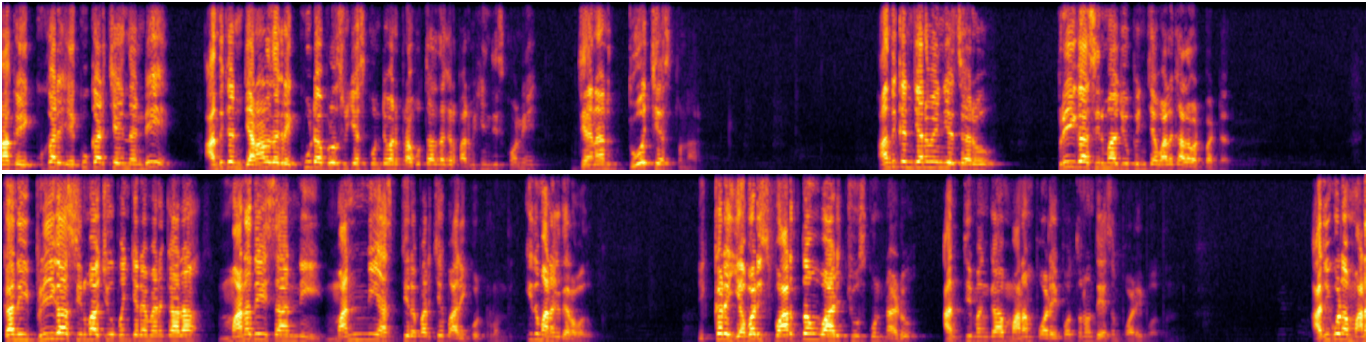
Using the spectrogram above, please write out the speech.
మాకు ఎక్కువ ఖర్చు ఎక్కువ ఖర్చు అయిందండి అందుకని జనాల దగ్గర ఎక్కువ డబ్బులు వసూలు చేసుకుంటే మన ప్రభుత్వాల దగ్గర పర్మిషన్ తీసుకొని జనాన్ని దోచేస్తున్నారు. అందుకని జనం ఏం చేశారు? ఫ్రీగా సినిమా చూపించే వాళ్ళకి అలవాటు పడ్డారు. కానీ ఈ ఫ్రీగా సినిమా చూపించడం వెనకాల మన దేశాన్ని మన్ని అస్థిరపరిచే భారీ కుట్ర ఇది మనకు తెలవదు. ఇక్కడ ఎవడి స్వార్థం వాడి చూసుకుంటున్నాడు అంతిమంగా మనం పాడైపోతున్నాం దేశం పాడైపోతుంది. అది కూడా మన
